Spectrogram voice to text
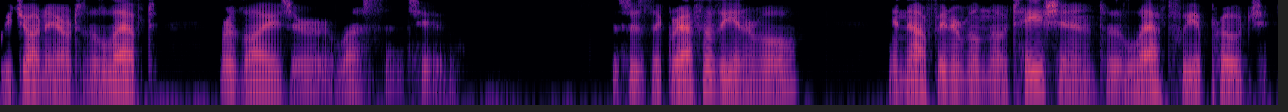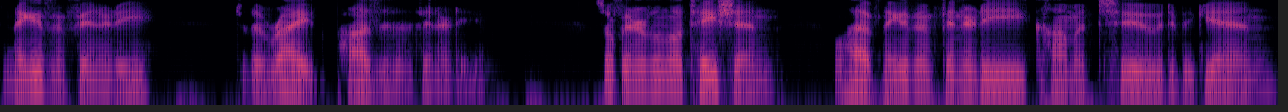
we draw an arrow to the left where values are less than 2. This is the graph of the interval. And now for interval notation, to the left we approach negative infinity, to the right positive infinity. So for interval notation, we'll have negative infinity comma 2 to begin.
